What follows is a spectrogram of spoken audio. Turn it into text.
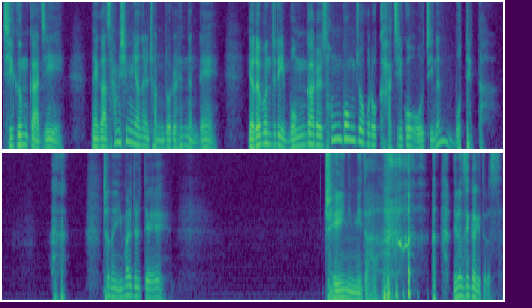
지금까지 내가 30년을 전도를 했는데 여러분들이 뭔가를 성공적으로 가지고 오지는 못했다. 저는 이 말 들 때 죄인입니다. 이런 생각이 들었어요.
